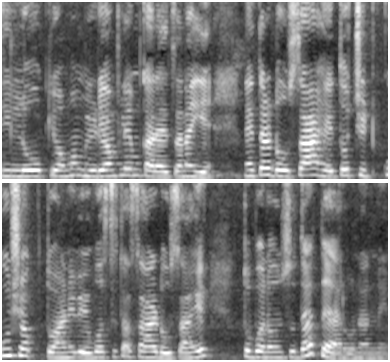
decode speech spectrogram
ती लो किंवा मग मिडियम फ्लेम करायचा नाही आहे नाहीतर डोसा आहे तो चिटकू शकतो आणि व्यवस्थित असा हा डोसा आहे तो बनवूनसुद्धा तयार होणार नाही.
